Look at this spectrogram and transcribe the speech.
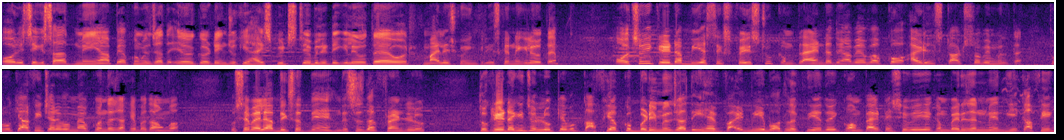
और इसी के साथ में यहाँ पे आपको मिल जाता है एयर कर्टिंग जो कि हाई स्पीड स्टेबिलिटी के लिए होता है और माइलेज को इंक्रीज़ करने के लिए होता है। ऑल्सो ये Creta B S six phase two compliant है तो यहाँ पे अब आपको आइडल स्टार्ट स्टॉप भी मिलता है। तो वो क्या फीचर है, वो मैं आपको अंदर जाके बताऊँगा। उससे पहले आप देख सकते हैं this is the front look तो क्रेटा की जो लुक है, वो काफ़ी आपको बड़ी मिल जाती है वाइड भी ये बहुत लगती है तो एक कॉम्पैक्ट एस के कंपेरिजन में ये काफ़ी एक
